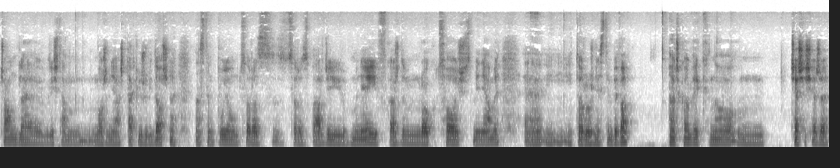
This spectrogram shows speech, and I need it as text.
ciągle gdzieś tam, może nie aż tak już widoczne, następują coraz, coraz bardziej lub mniej. W każdym roku coś zmieniamy e, i, i to różnie z tym bywa. Aczkolwiek no, mm, cieszę się, że,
